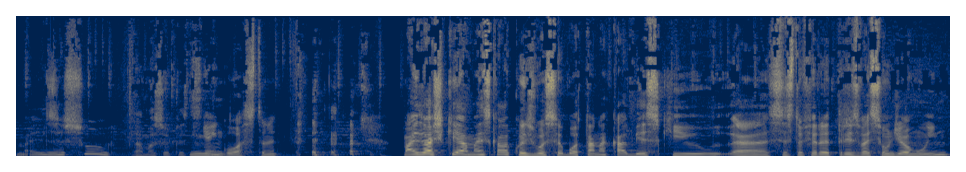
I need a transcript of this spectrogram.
mas isso É uma superstição. ninguém gosta, né? mas eu acho que é mais aquela coisa de você botar na cabeça que é, sexta-feira 13 vai ser um dia ruim.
